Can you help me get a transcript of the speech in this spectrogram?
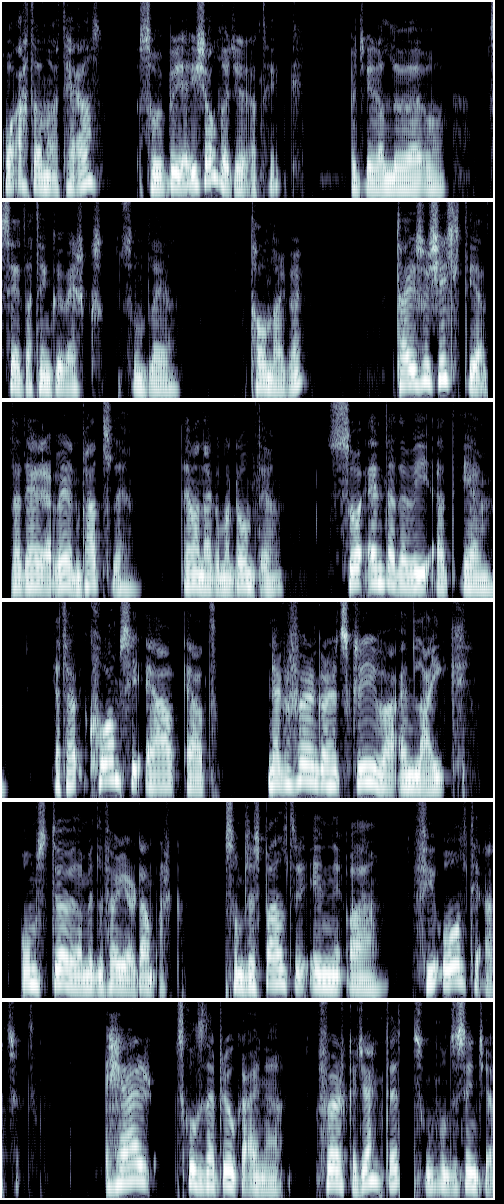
Og at han var her, så ble jeg selv å gjøre ting, og gjøre lø, og sette ting i verk som ble tonleikker. Det er så skilt i at det her var en padle, det var noe man domte, så enda det vi at jeg Ja, det kom seg av at Nægre føringar hørt skriva en like om støvene mellom Førjar og Danmark, som ble spalt inn av Fjolteatret. Her skulle de bruka en førka jente som kunne synge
